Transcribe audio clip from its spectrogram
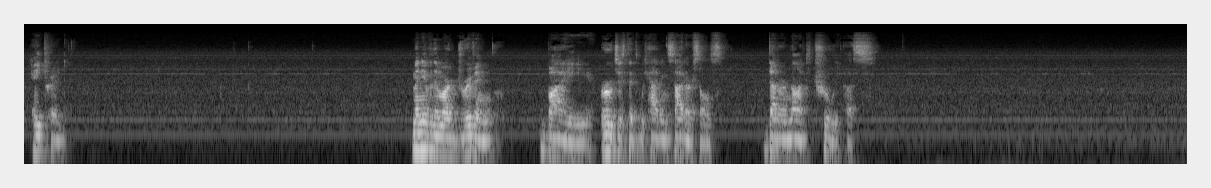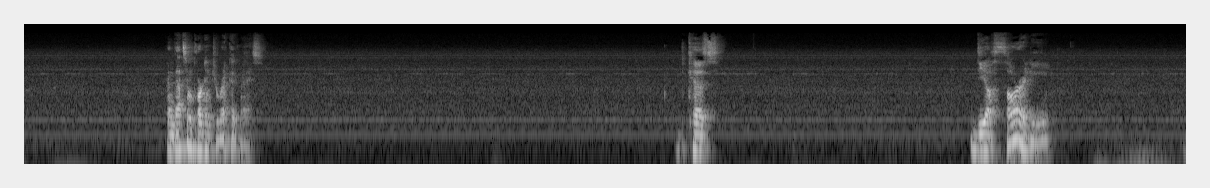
Hatred. Many of them are driven by urges that we have inside ourselves that are not truly us. And that's important to recognize. Because the authority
